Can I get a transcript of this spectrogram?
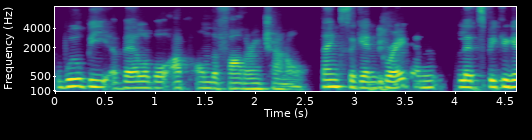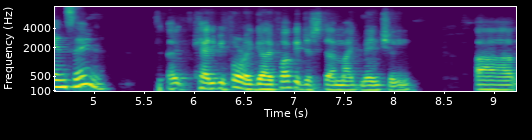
will be available up on the Fathering channel. Thanks again, Greg, and let's speak again soon. Uh, Katie, before I go, if I could just uh, make mention, uh,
